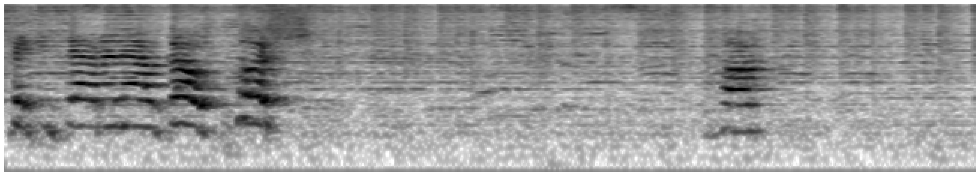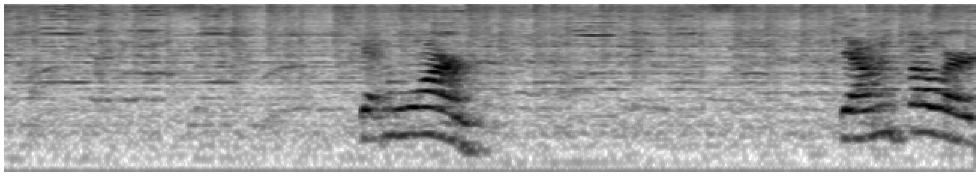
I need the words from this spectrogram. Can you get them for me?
Take it down and out. Go. Push. Huh. It's getting warm. Down and forward.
